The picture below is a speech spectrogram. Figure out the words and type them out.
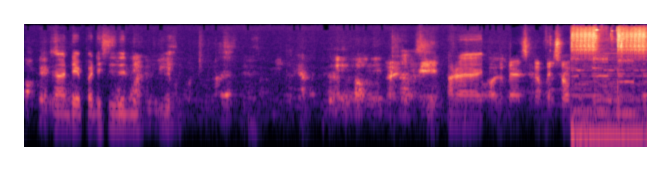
uh, daripada season ni. Alright, all the best come back strong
